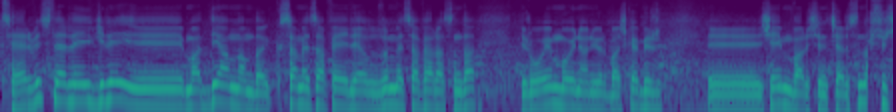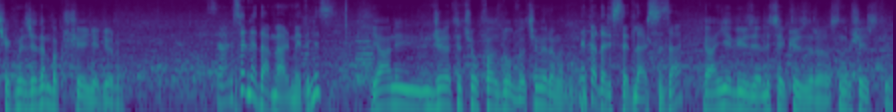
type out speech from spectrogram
Servislerle ilgili e, maddi anlamda kısa mesafe ile uzun mesafe arasında bir oyun mu oynanıyor? Başka bir e, şey mi var işin içerisinde? Küçükçekmece'den Bakırköy'e geliyorum. Servise neden vermediniz? Yani ücreti çok fazla olduğu için veremedim. Ne kadar istediler size? Yani 750-800 lira arasında bir şey istiyor.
